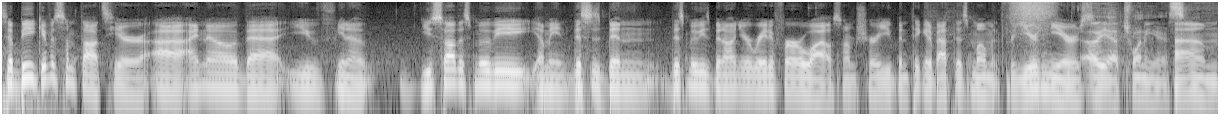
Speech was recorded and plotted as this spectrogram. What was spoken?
So, B, give us some thoughts here. Uh, I know that you've, you know, you saw this movie. I mean, this has been this movie's been on your radar for a while, so I'm sure you've been thinking about this moment for years and years. Oh yeah, twenty years. Um,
